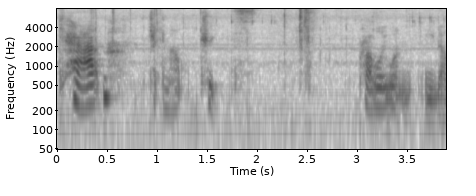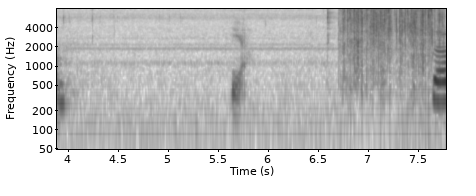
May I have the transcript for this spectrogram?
cat. Check him out. Treats. Probably wouldn't eat them. Yeah. So,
